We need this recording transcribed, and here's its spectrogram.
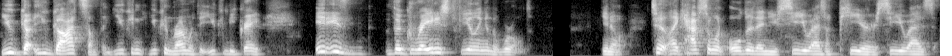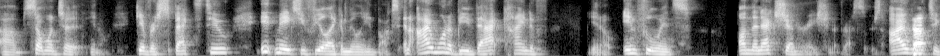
You got you got something. You can you can run with it. You can be great. It is the greatest feeling in the world you know to like have someone older than you see you as a peer see you as um, someone to you know give respect to. It makes you feel like a million bucks. And i want to be that kind of you know influence on the next generation of wrestlers i want to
